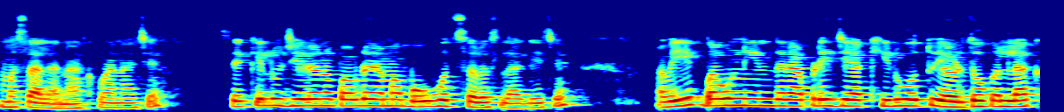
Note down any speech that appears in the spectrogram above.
મસાલા નાખવાના છે. શેકેલું જીરાનો પાવડર એમાં બહુ જ સરસ લાગે છે. હવે એક બાઉલની અંદર આપણે જે આ ખીરું હતું એ અડધો કલાક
